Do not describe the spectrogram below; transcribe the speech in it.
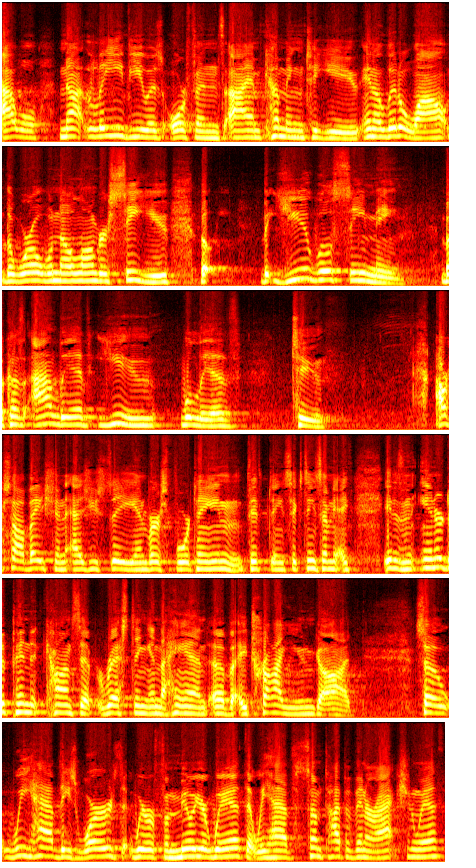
I will not leave you as orphans. I am coming to you. In a little while, the world will no longer see you, but, but you will see me. Because I live, you will live too. Our salvation, as you see in verse 14, 15, 16, 17, it is an interdependent concept resting in the hand of a triune God. So we have these words that we're familiar with, that we have some type of interaction with.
